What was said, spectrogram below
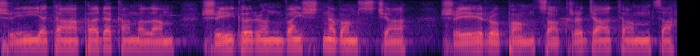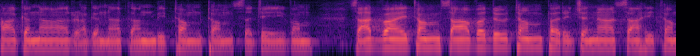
श्रीयथापदकमलं श्रीगुरुन् वैष्णवंश्च श्रीरूपं सक्रजातं सहागना रघुनतन्वितं तं सजीवं साद्वैतं सावधूतं परिजनसहितं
